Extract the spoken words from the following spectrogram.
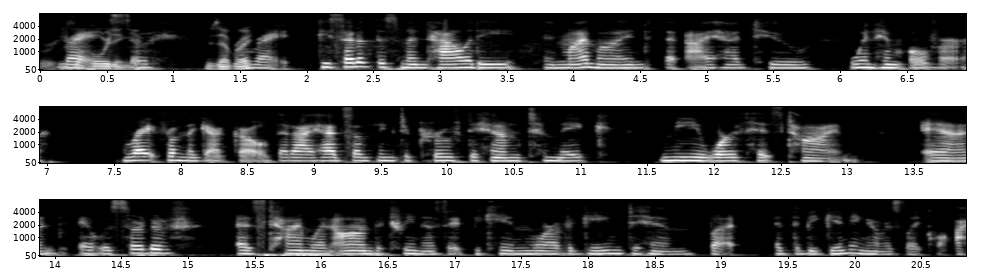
or he's avoiding so, you. Is that right? Right. He set up this mentality in my mind that I had to win him over right from the get go, that I had something to prove to him to make me worth his time. And it was sort of as time went on between us, it became more of a game to him. But at the beginning, I was like, well, I,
